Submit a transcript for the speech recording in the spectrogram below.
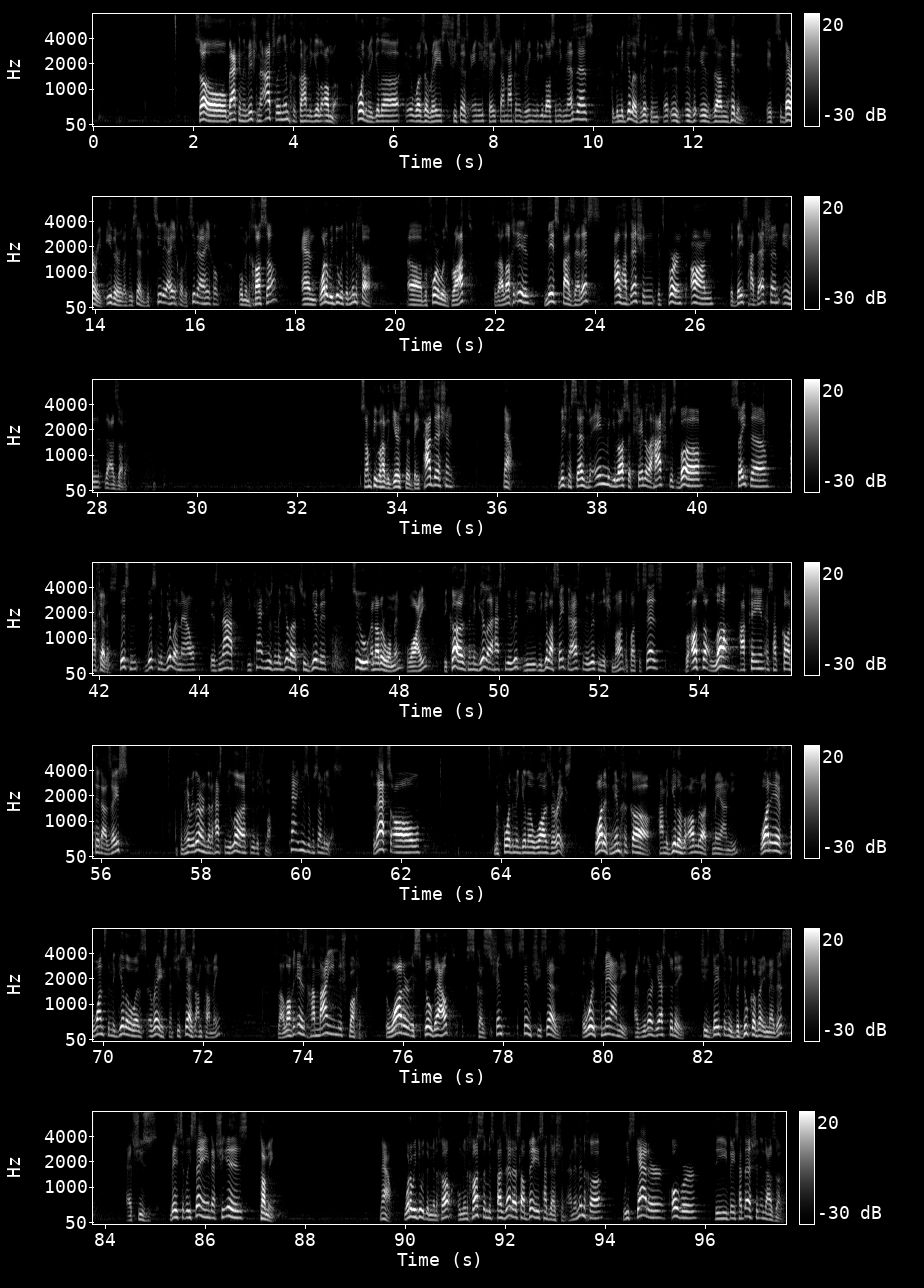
So back in the Mishnah, actually, Nimcha Megillah Amra. Before the Megillah it was erased, she says, "Any sheis, I'm not going to drink Megillah Nignezes." The Megillah is written is is is um, hidden. It's buried either, like we said, B'tzidei Heichel, B'tzidei Heichel, Umin Chasa. And what do we do with the Mincha uh, before it was brought? So the halach is mispazeres al hadeshin. It's burnt on the base hadeshin in the azara. Some people have the girsa base hadeshin. Now, Mishnah says ve'en migilosak shedel hashkis ba saita acheres. This this Megillah now is not. You can't use the Megillah to give it to another woman. Why? Because the Megillah has to be written, the Megillah Seita has to be written in the pasuk says, "Va'asa la hakein es hatkolated azes." From here we learn that it has to be la, has to be the Shema. Can't use it for somebody else. So that's all before the Megillah was erased. What if nimchaka ha-Megillah v'amra tme'ani? What if once the Megillah was erased and she says, I'm tummy? So the Allah is hamayim nishbachim the water is spilled out because since, since she says the words Tameani, as we learned yesterday, she's basically Beduka Va'imedis, as she's basically saying that she is tummy. Now, what do we do with the mincha? Uminchasa mispazeres al beis hadeshin. And the mincha, we scatter over the beis hadeshin in the azara.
